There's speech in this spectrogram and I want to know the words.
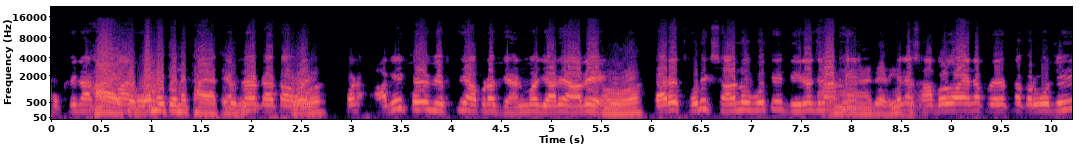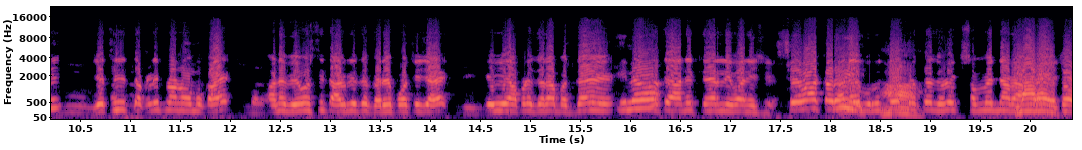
મુખીના હા કાકા તો ગમે તેને થાય એમના કાકા હોય. પણ આવી કોઈ વ્યક્તિ આપણા ધ્યાનમાં જયારે આવે ત્યારે થોડીક સહાનુભૂતિ ધીરજ રાખી એને સાંભળવા એને પ્રયત્ન કરવો જોઈએ જેથી તકલીફ ના ન મુકાય અને વ્યવસ્થિત આવી રીતે ઘરે પહોંચી જાય એવી આપણે જરા બધાએ એના આની કેર લેવાની છે. સેવા કરવી. વૃદ્ધો પ્રત્યે થોડીક સંવેદના એ તો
